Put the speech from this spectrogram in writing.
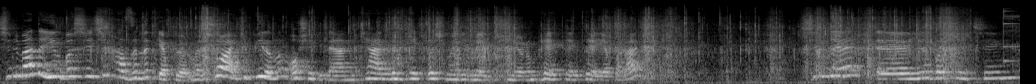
Şimdi ben de yılbaşı için hazırlık yapıyorum. Hani şu anki planım o şekilde yani kendim tek başıma girmeyi düşünüyorum PTT yaparak. Şimdi e, yılbaşı için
